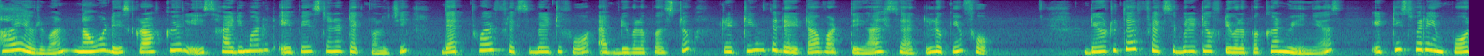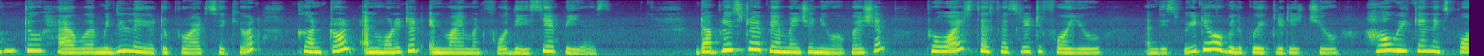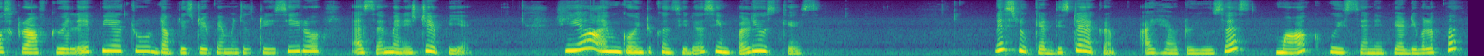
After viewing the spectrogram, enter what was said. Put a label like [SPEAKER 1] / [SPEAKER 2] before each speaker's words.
[SPEAKER 1] Hi everyone, nowadays GraphQL is high demanded API standard technology that provides flexibility for app developers to retrieve the data what they are exactly looking for. Due to the flexibility of developer convenience, it is very important to have a middle layer to provide secured, controlled and monitored environment for these APIs. WSO2 API Manager newer version provides that facility for you and this video will quickly teach you how we can expose GraphQL API through WSO2 API Manager 3.0 as a managed API. Here I am going to consider simple use case. Let's look at this diagram. I have two users, Mark who is an API developer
